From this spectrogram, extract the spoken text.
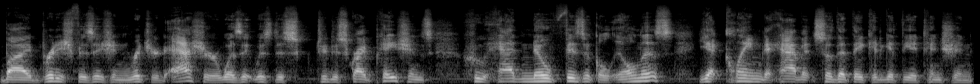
by British physician Richard Asher was it was dis- to describe patients who had no physical illness yet claimed to have it so that they could get the attention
